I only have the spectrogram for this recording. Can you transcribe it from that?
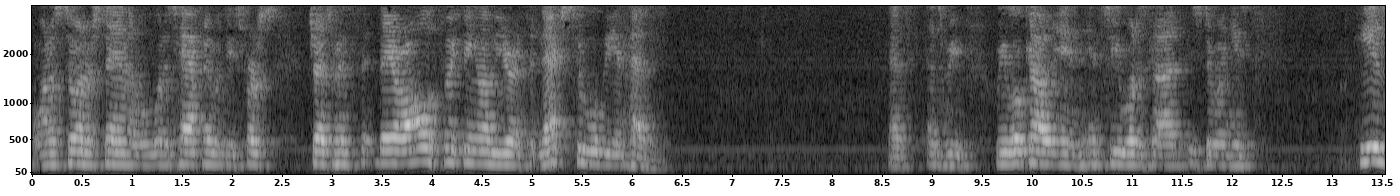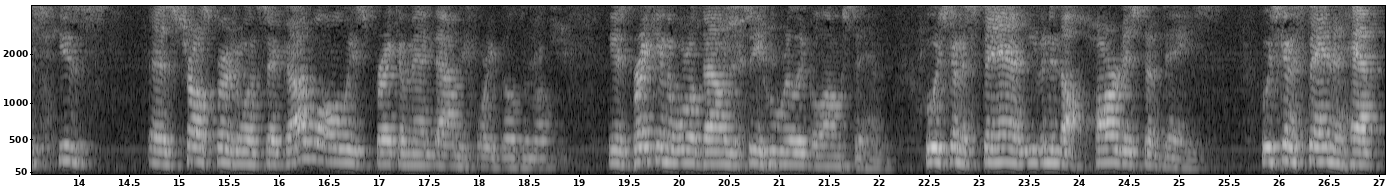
I want us to understand that what is happening with these first judgments, they are all afflicting on the earth. The next two will be in heaven. As, as we, we look out and, and see what is God is doing, he's, he is, he is, as Charles Spurgeon once said, God will always break a man down before he builds him up. He is breaking the world down to see who really belongs to him, who is going to stand even in the hardest of days, who is going to stand and have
